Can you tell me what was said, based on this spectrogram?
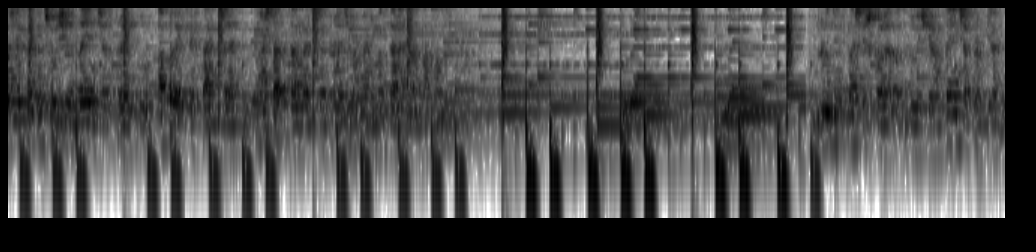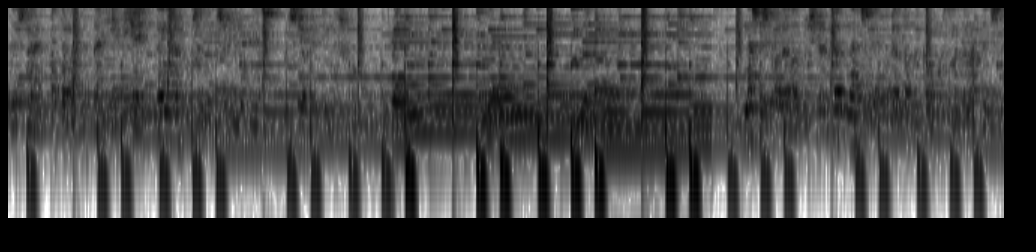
listopadzie zakończyły się zajęcia z projektu, a po lekcjach tańcze warsztaty taneczne prowadziła pani Magdalena Wacowska. W grudniu w naszej szkole odbyły się zajęcia profilaktyczne o tematyce HIV. W zajęciach uczestniczyli również uczniowie z innych szkół. W naszej szkole odbył się wewnętrzny powiatowy konkurs matematyczny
